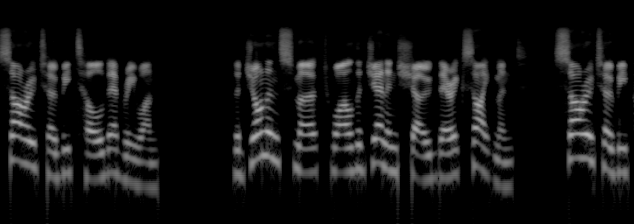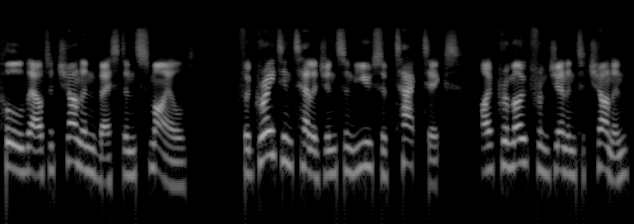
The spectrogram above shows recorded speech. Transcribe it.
Sarutobi told everyone. The Jonin smirked while the Genin showed their excitement. Sarutobi pulled out a Chunin vest and smiled. For great intelligence and use of tactics, I promote from Genin to Chunin,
